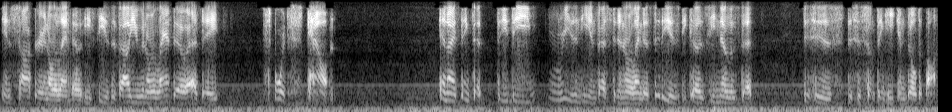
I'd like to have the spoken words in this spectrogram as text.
in soccer in Orlando. He sees the value in Orlando as a sports town. And I think that the, the reason he invested in Orlando City is because he knows that this is this is something he can build upon.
